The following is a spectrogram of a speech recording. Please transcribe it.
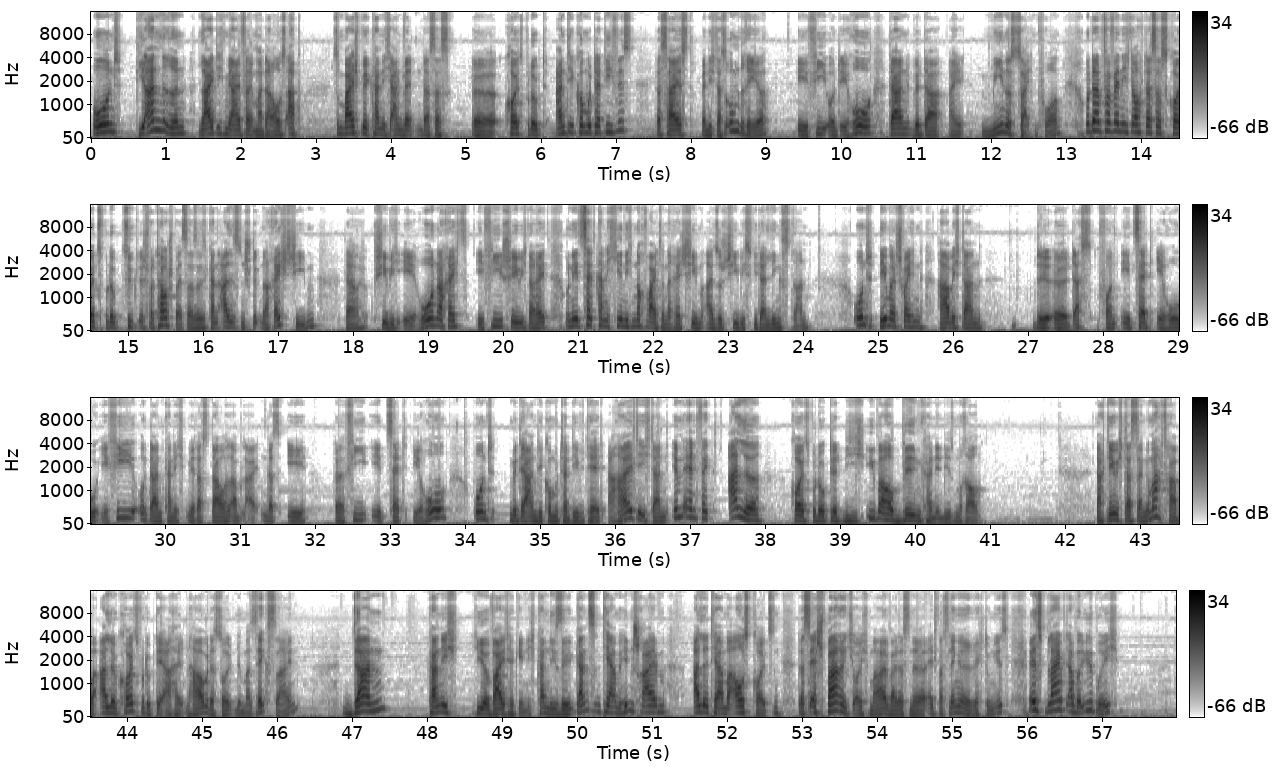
Und die anderen leite ich mir einfach immer daraus ab. Zum Beispiel kann ich anwenden, dass das äh, Kreuzprodukt antikommutativ ist. Das heißt, wenn ich das umdrehe, E Phi und E Rho, dann wird da ein Minuszeichen vor. Und dann verwende ich noch, dass das Kreuzprodukt zyklisch vertauschbar ist. Also ich kann alles ein Stück nach rechts schieben. Da schiebe ich E Rho nach rechts, E Phi schiebe ich nach rechts und E Z kann ich hier nicht noch weiter nach rechts schieben, also schiebe ich es wieder links dran. Und dementsprechend habe ich dann de, äh, das von EZ, Ero, EFI und dann kann ich mir das daraus ableiten, das E, äh, Phi, EZ, Ero und mit der Antikommutativität erhalte ich dann im Endeffekt alle Kreuzprodukte, die ich überhaupt bilden kann in diesem Raum. Nachdem ich das dann gemacht habe, alle Kreuzprodukte erhalten habe, das sollten immer sechs sein, dann kann ich hier weitergehen. Ich kann diese ganzen Terme hinschreiben, alle Terme auskreuzen. Das erspare ich euch mal, weil das eine etwas längere Rechnung ist. Es bleibt aber übrig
